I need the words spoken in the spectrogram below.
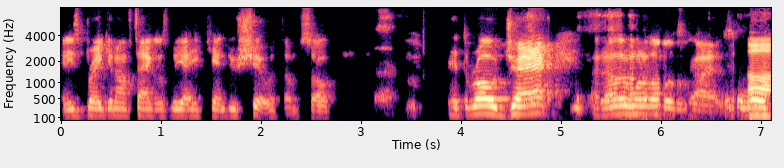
he's breaking off tackles, but yeah, he can't do shit with them. So hit the road, Jack. Another one of those guys. Uh,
